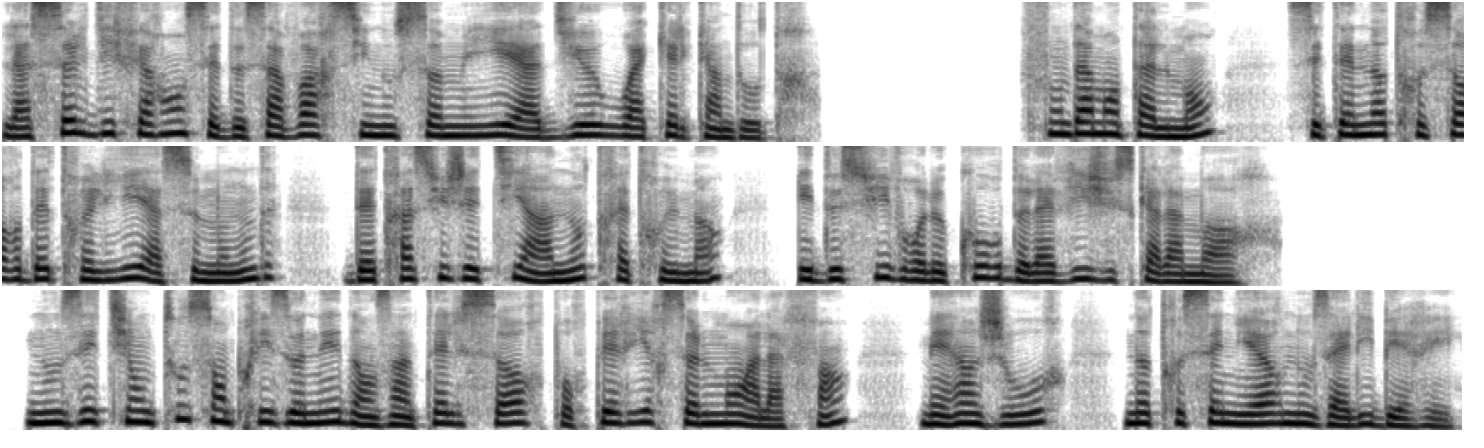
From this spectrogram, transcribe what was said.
la seule différence est de savoir si nous sommes liés à Dieu ou à quelqu'un d'autre. Fondamentalement, c'était notre sort d'être liés à ce monde, d'être assujettis à un autre être humain, et de suivre le cours de la vie jusqu'à la mort. Nous étions tous emprisonnés dans un tel sort pour périr seulement à la fin, mais un jour, notre Seigneur nous a libérés.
